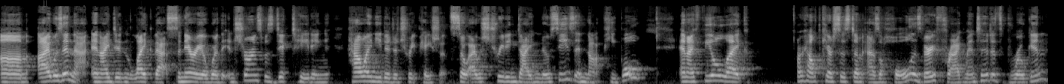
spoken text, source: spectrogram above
um, I was in that and I didn't like that scenario where the insurance was dictating how I needed to treat patients. So I was treating diagnoses and not people. And I feel like our healthcare system as a whole is very fragmented, it's broken,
